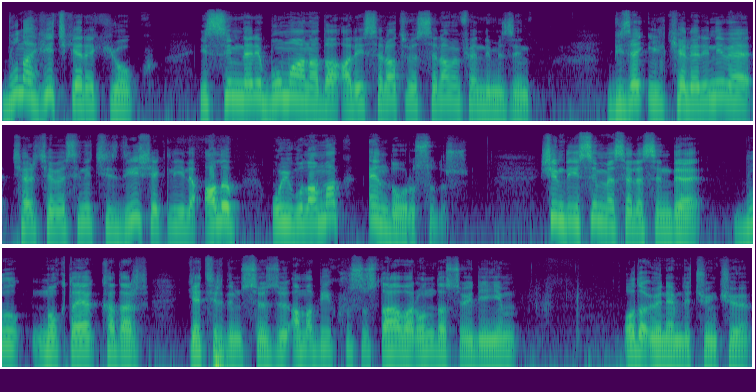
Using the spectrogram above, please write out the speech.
Buna hiç gerek yok. isimleri bu manada aleyhissalatü vesselam Efendimizin bize ilkelerini ve çerçevesini çizdiği şekliyle alıp uygulamak en doğrusudur. Şimdi isim meselesinde bu noktaya kadar getirdim sözü ama bir husus daha var onu da söyleyeyim. O da önemli çünkü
